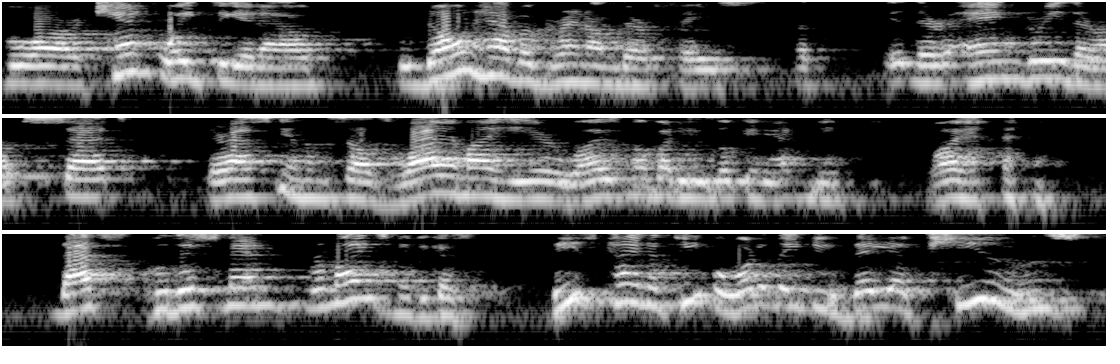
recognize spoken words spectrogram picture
who are can't wait to get out, who don't have a grin on their face, but they're angry, they're upset, they're asking themselves, why am I here? Why is nobody looking at me? Why? That's who this man reminds me because these kind of people, what do they do? They accuse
